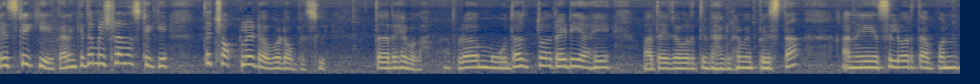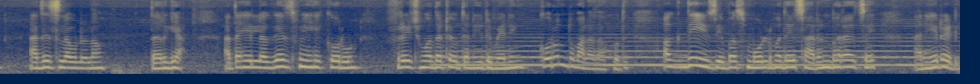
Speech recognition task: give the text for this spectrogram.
ते स्टिकी आहे कारण की ते मिश्रणच स्टिकी आहे. ते चॉकलेट आहे बट ऑब्विसली तर हे बघा आपलं मोदक तो रेडी आहे. आता याच्यावरती ढाकला मी पिस्ता आणि सिल्वर तर आपण आधीच लावलेलं. तर घ्या. आता हे लगेच मी हे करून फ्रीजमध्ये ठेवते आणि रिमेनिंग करून तुम्हाला दाखवते. अगदी इझी बस मोल्डमध्ये सारण भरायचं आहे आणि रेडी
